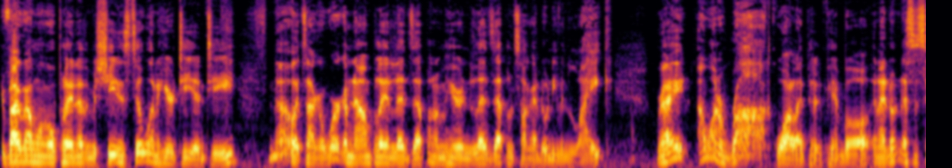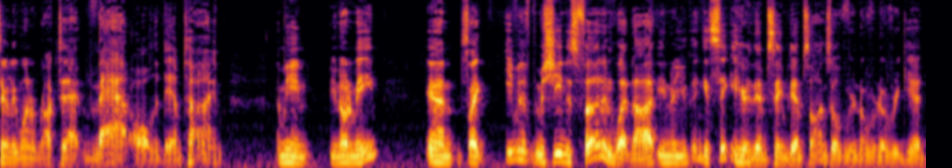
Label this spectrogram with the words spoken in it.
if I want to go play another machine and still want to hear TNT, no, it's not going to work. I'm now I'm playing Led Zeppelin. I'm hearing Led Zeppelin song I don't even like. Right? I want to rock while I play pinball, and I don't necessarily want to rock to that that all the damn time. I mean, you know what I mean? And it's like even if the machine is fun and whatnot, you know, you're going to get sick of hearing them same damn songs over and over and over again.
